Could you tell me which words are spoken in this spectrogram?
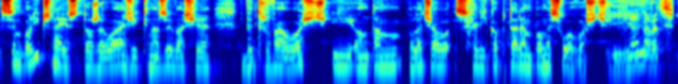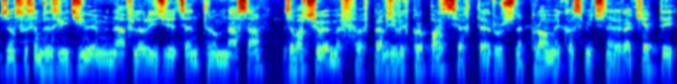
symboliczne jest to, że łazik nazywa się Wytrwałość i on tam poleciał z helikopterem Pomysłowość. Ja nawet w związku z tym, że zwiedziłem na Florydzie centrum NASA, zobaczyłem w, w prawdziwych proporcjach te różne promy kosmiczne, rakiety.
